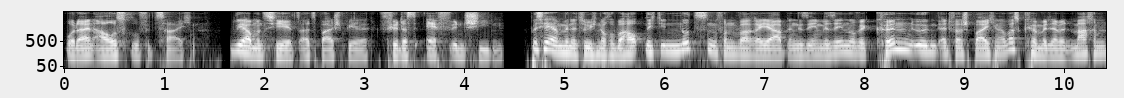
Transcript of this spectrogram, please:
oder ein Ausrufezeichen. Wir haben uns hier jetzt als Beispiel für das F entschieden. Bisher haben wir natürlich noch überhaupt nicht den Nutzen von Variablen gesehen. Wir sehen nur, wir können irgendetwas speichern, aber was können wir damit machen?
